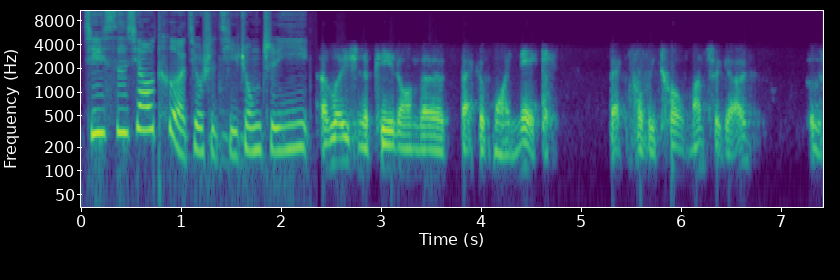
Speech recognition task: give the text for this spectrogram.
基斯肖特就是其中之一。A lesion appeared on the back of my neck back probably twelve months ago. It was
